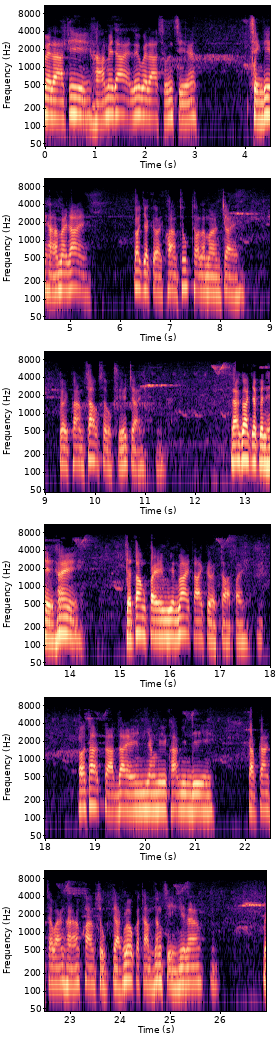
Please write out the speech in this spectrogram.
เวลาที่หาไม่ได้หรือเวลาสูญเสีย สิ่งที่หาไม่ได้ ก็จะเกิดความทุกข์ทรมานใจ เกิดความเศร้าโศกเสียใจ แล้วก็จะเป็นเหตุให้จะต้องไปเวียนว่ายตายเกิดต่อไป เพราะถ้าตราบใดยังมีความยินดี กับการแสวงหาความสุขจากโลกธรรมทั้งสี่นี้แล้ว เว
